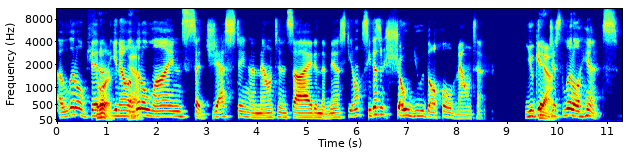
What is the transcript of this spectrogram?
a little bit Sure, of, you know, yeah. a little line suggesting a mountainside in the mist. You don't see, doesn't show you the whole mountain. You get Yeah. just little hints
